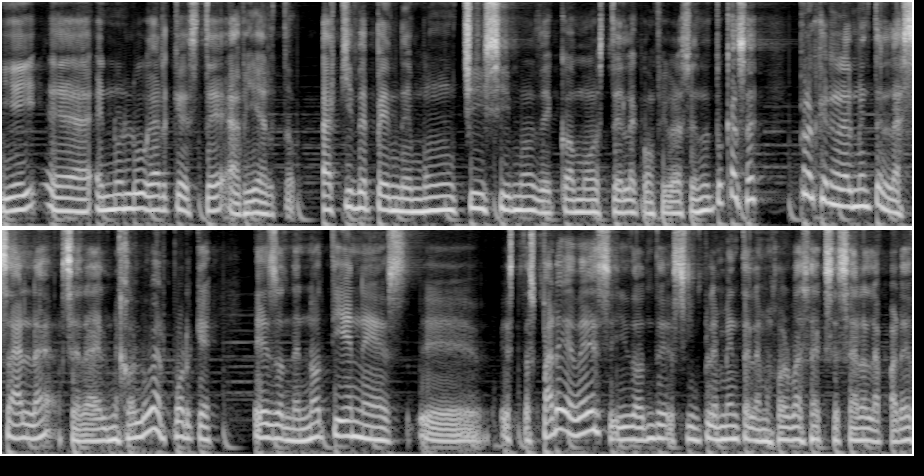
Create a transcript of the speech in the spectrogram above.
y eh, en un lugar que esté abierto. Aquí depende muchísimo de cómo esté la configuración de tu casa, pero generalmente en la sala será el mejor lugar porque es donde no tienes eh, estas paredes y donde simplemente a lo mejor vas a accesar a la pared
